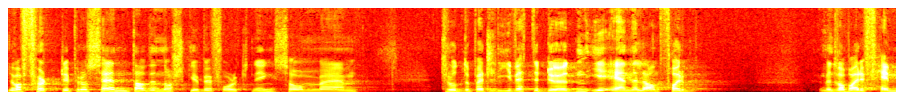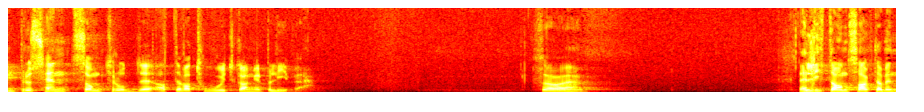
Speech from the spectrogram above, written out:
det var 40% av den norske befolkning som eh, trodde på et liv etter døden i en eller annen form. Men det var bare 5% som trodde at det var to utganger på livet. Så eh, Det er en litt annen sak, da, men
